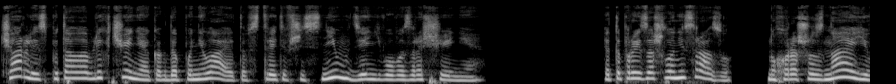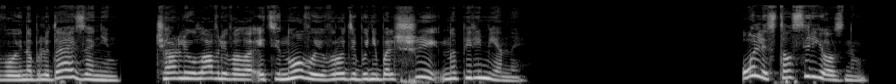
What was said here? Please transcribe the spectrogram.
Чарли испытала облегчение, когда поняла это, встретившись с ним в день его возвращения. Это произошло не сразу, но хорошо зная его и наблюдая за ним, Чарли улавливала эти новые, вроде бы небольшие, но перемены. Олли стал серьезным,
